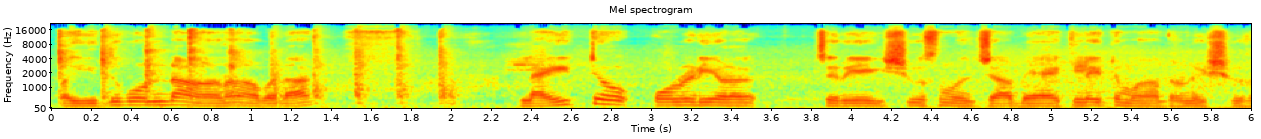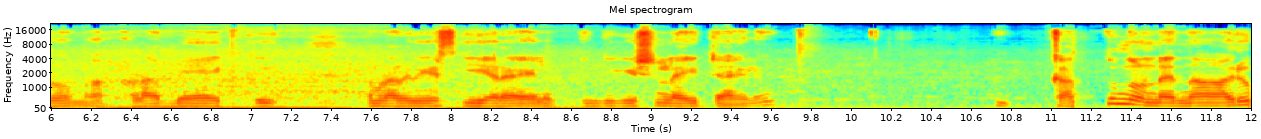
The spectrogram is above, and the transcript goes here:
അപ്പോൾ ഇതുകൊണ്ടാണ് അവിടെ ലൈറ്റ് ഓൾറെഡി അവിടെ ചെറിയ ഇഷ്യൂസ് എന്ന് വെച്ചാൽ ബാക്ക് ലൈറ്റ് മാത്രമാണ് ഇഷ്യൂസ് വന്നാൽ അവിടെ ബാക്ക് നമ്മുടെ റിവേഴ്സ് ഗിയർ ആയാലും ഇൻഡിക്കേഷൻ ലൈറ്റ് ആയാലും കത്തുന്നുണ്ട്. എന്നാൽ ആ ഒരു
